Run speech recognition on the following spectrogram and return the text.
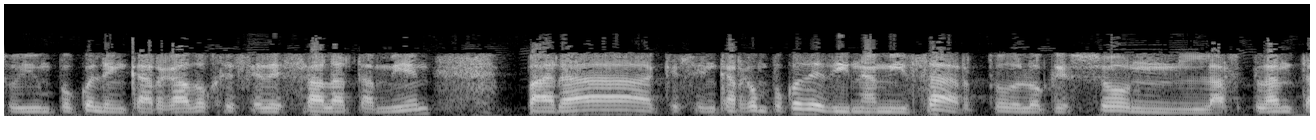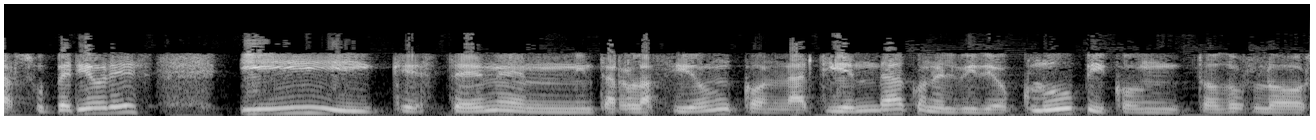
soy un poco el encargado jefe de sala también para que se encarga un poco de dinamizar todo lo que son las plantas superiores y que estén en interrelación con la tienda, con el videoclub y con todos los,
